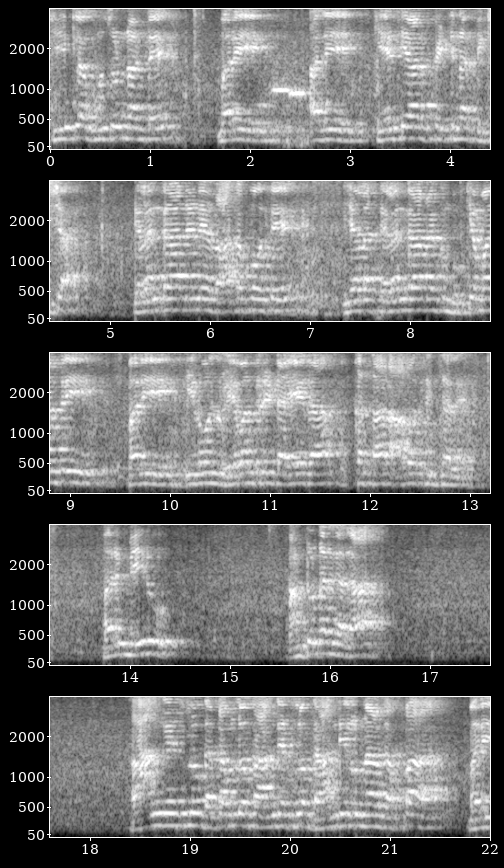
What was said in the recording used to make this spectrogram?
సీట్లో కూర్చుండంటే మరి అది కేసీఆర్ పెట్టిన భిక్ష. తెలంగాణనే రాకపోతే ఇవాళ తెలంగాణకు ముఖ్యమంత్రి మరి ఈరోజు రేవంత్ రెడ్డి అయ్యేదా? ఒక్కసారి ఆలోచించాలి. మరి మీరు అంటున్నారు కదా కాంగ్రెస్లో గతంలో కాంగ్రెస్లో గాంధీలు ఉన్నారు తప్ప మరి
